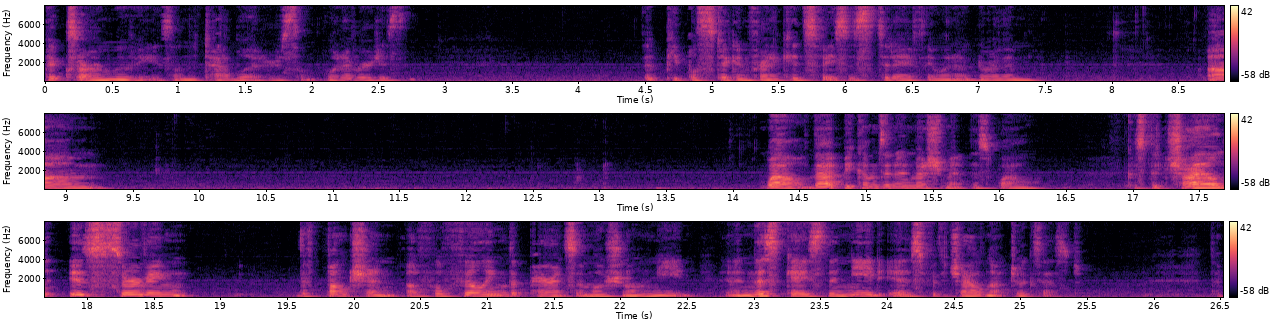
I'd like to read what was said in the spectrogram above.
Pixar movies on the tablet or some whatever it is that people stick in front of kids' faces today if they want to ignore them. Um, well, that becomes an enmeshment as well, because the child is serving the function of fulfilling the parent's emotional need. And in this case, the need is for the child not to exist. The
